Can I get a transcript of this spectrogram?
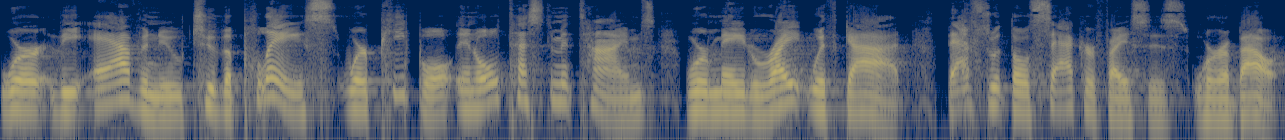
were the avenue to the place where people in Old Testament times were made right with God. That's what those sacrifices were about,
